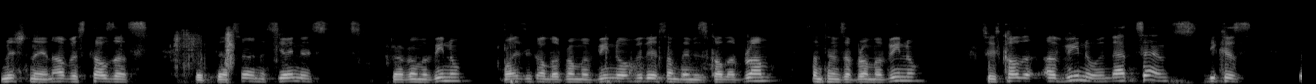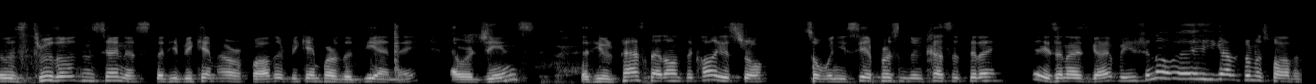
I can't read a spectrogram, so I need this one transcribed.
Mishnah in Avos tells us that the Asher Nisyonis Avram Avinu. Why is he called Avram Avinu over there? Sometimes he's called Avram, sometimes Avram Avinu. So he's called Avinu in that sense because it was through those Nisyonis that he became our father, became part of the DNA, our genes, that he would pass that on to Klal Yisrael so when you see a person doing chesed today, hey, he's a nice guy, but you should know hey, he got it from his father.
